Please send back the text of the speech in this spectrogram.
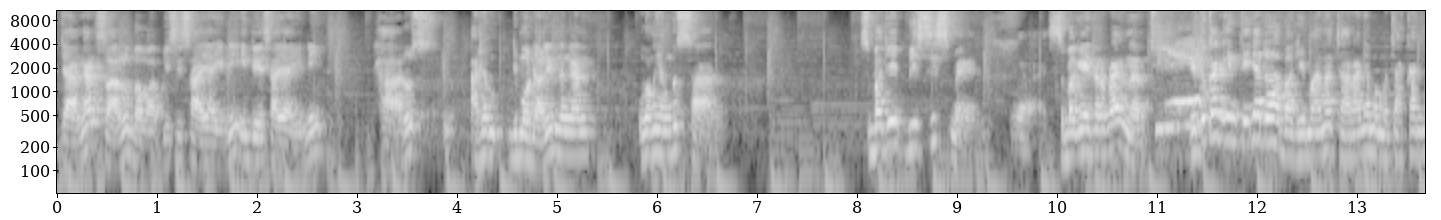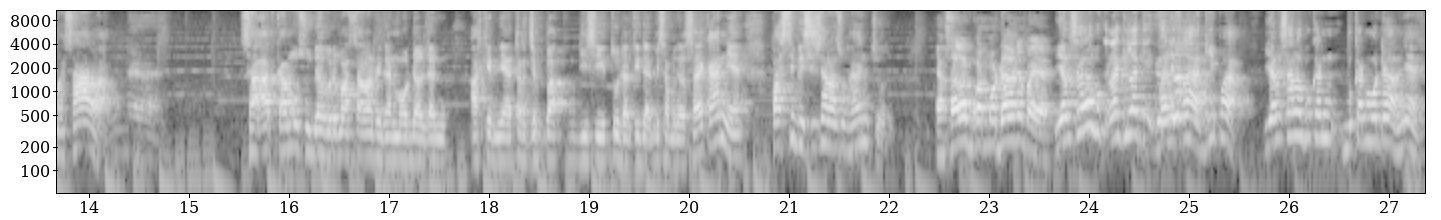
jangan selalu bahwa bisnis saya ini, ide saya ini harus ada dimodalin dengan uang yang besar. Sebagai wah, sebagai entrepreneur, itu kan intinya adalah bagaimana caranya memecahkan masalah. Saat kamu sudah bermasalah dengan modal dan akhirnya terjebak di situ dan tidak bisa menyelesaikannya, pasti bisnisnya langsung hancur. Yang salah bukan modalnya Pak ya? Yang salah bukan lagi-lagi balik lagi pak. Yang salah bukan bukan modalnya.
